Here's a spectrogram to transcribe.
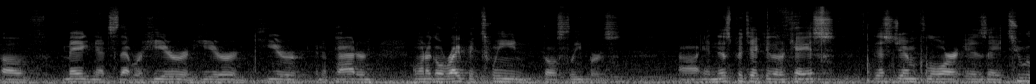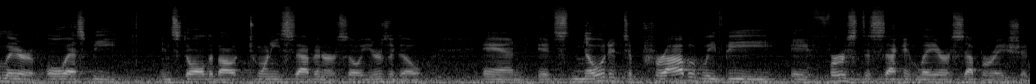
of magnets that were here and here and here in a pattern. I wanna go right between those sleepers. Uh, in this particular case, this gym floor is a two layer of OSB installed about 27 or so years ago and it's noted to probably be a first to second layer separation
